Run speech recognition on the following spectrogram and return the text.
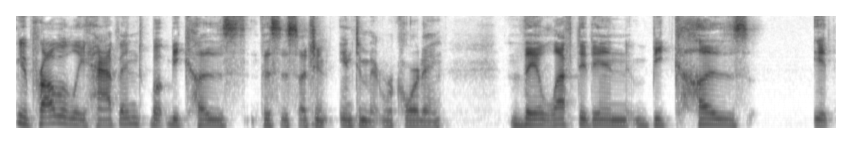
it probably happened but because this is such an intimate recording they left it in because it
